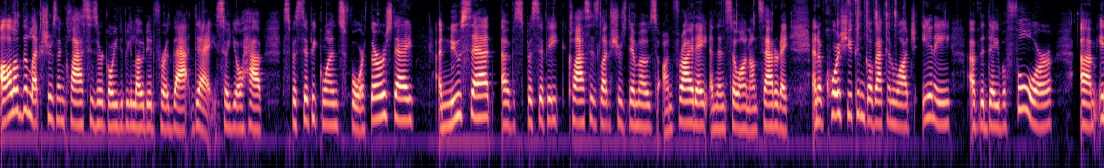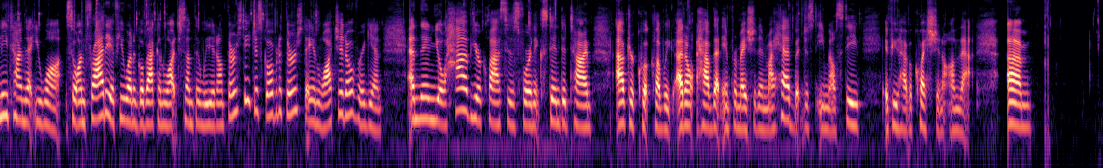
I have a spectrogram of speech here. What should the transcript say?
all of the lectures and classes are going to be loaded for that day. So you'll have specific ones for Thursday, a new set of specific classes, lectures, demos on Friday, and then so on on Saturday. And of course, you can go back and watch any of the day before um, anytime that you want. So on Friday, if you want to go back and watch something we did on Thursday, just go over to Thursday and watch it over again. And then you'll have your classes for an extended time after Quilt Club Week. I don't have that information in my head, but just email Steve if you have a question on that. Um,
